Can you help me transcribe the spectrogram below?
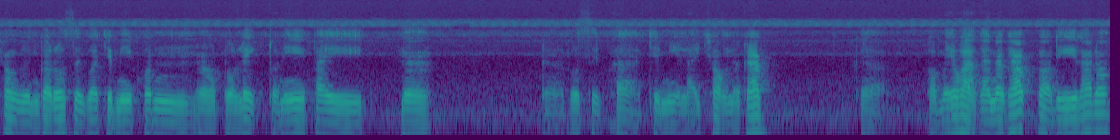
ช่องอื่นก็รู้สึกว่าจะมีคนเอาตัวเลขตัวนี้ไปนะรู้สึกว่าจะมีหลายช่องนะครับ ก็ก็ไม่ว่ากันนะครับ ก็ดีแล้วเนาะ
